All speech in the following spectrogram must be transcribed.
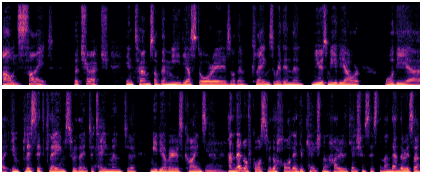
mm-hmm. outside mm. The church in terms of the media stories or the claims within the news media or or the uh, implicit claims through the entertainment uh, media various kinds mm. and then of course through the whole education and higher education system and then there is a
